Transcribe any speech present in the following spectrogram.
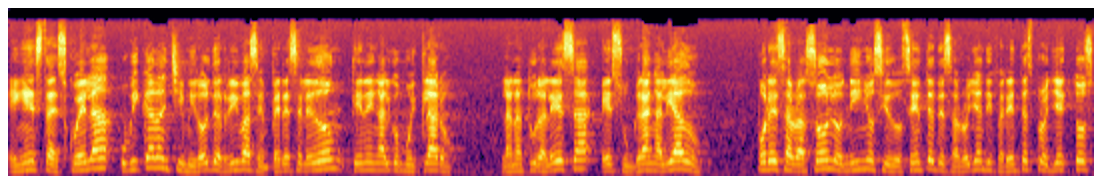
En esta escuela, ubicada en Chimirol de Rivas, en Pérez Celedón, tienen algo muy claro. La naturaleza es un gran aliado. Por esa razón, los niños y docentes desarrollan diferentes proyectos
